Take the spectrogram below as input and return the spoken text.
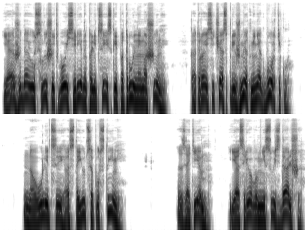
я ожидаю услышать вой сирены полицейской патрульной машины, которая сейчас прижмет меня к бортику. Но улицы остаются пустыми. Затем я с ревом несусь дальше,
